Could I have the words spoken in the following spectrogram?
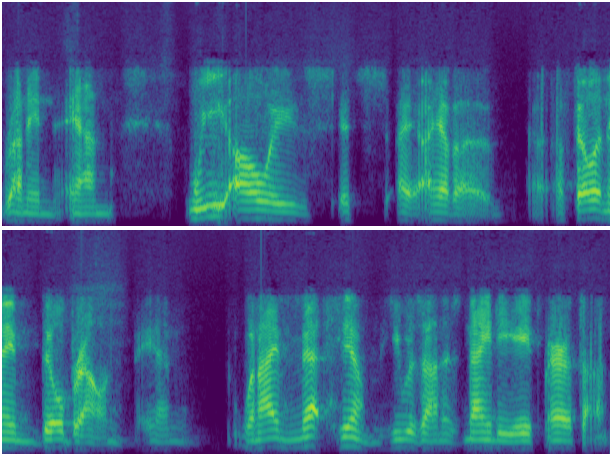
running, and we always it's I, I have a a fellow named Bill Brown, and when I met him, he was on his 98th marathon,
